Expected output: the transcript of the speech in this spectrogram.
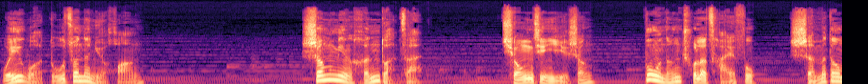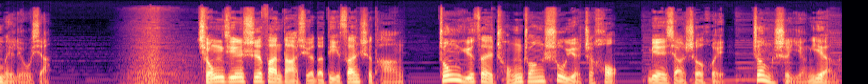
唯我独尊的女皇，生命很短暂，穷尽一生，不能除了财富什么都没留下。琼金师范大学的第三食堂终于在重装数月之后面向社会正式营业了。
